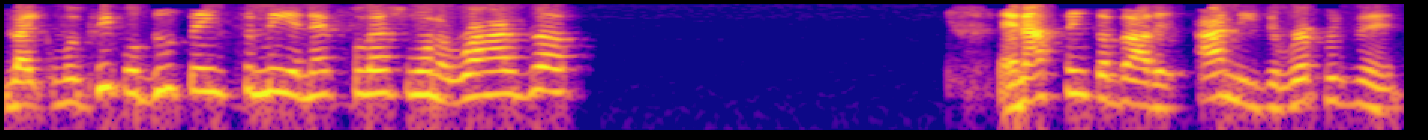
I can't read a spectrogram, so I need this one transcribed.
Like when people do things to me and that flesh want to rise up, and I think about it, I need to represent,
